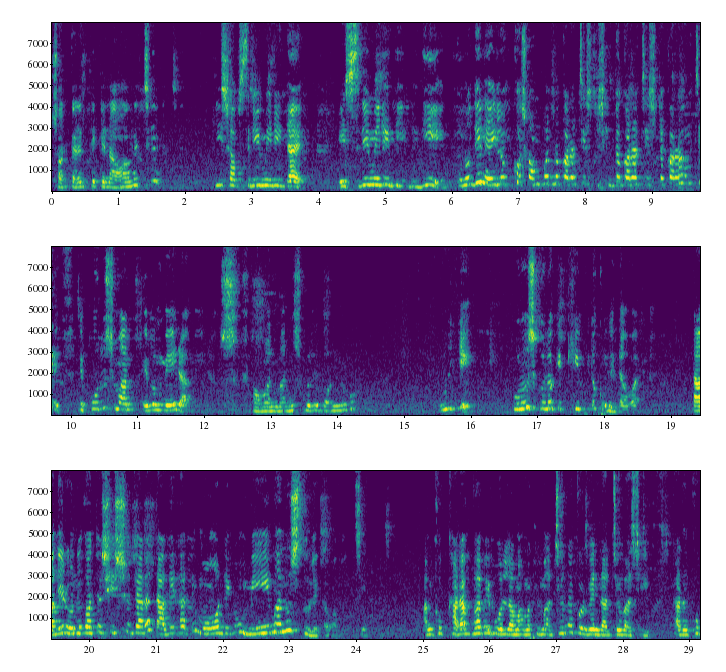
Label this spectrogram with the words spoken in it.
সরকারের থেকে নেওয়া হয়েছে? কি সব শ্রীমিরি দেয়? এই শ্রীমিরি দি- দিয়ে কোনোদিন এই লক্ষ্য সম্পন্ন করার চেষ্টা সিদ্ধ করার চেষ্টা করা হচ্ছে যে পুরুষ মান এবং মেয়েরা সমান মানুষ বলে গণ্য হোক। উল্টে পুরুষগুলোকে ক্ষিপ্ত করে দেওয়ার। তাদের অনুগত শিষ্য যারা তাদের হাতে মদ এবং মেয়ে মানুষ তুলে দেওয়া হচ্ছে। আমি খুব খারাপ ভাবে বললাম, আমাকে মার্জনা করবেন রাজ্যবাসী, কারণ খুব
